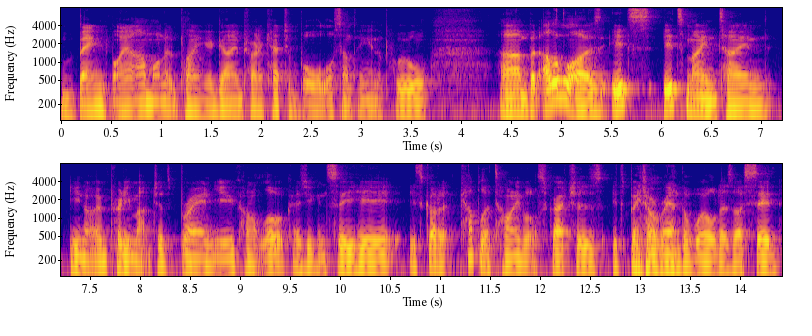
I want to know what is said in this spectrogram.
banged my arm on it playing a game, trying to catch a ball or something in the pool. Um, but otherwise, it's it's maintained, you know, pretty much its brand new kind of look. As you can see here, it's got a couple of tiny little scratches. It's been around the world, as I said,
